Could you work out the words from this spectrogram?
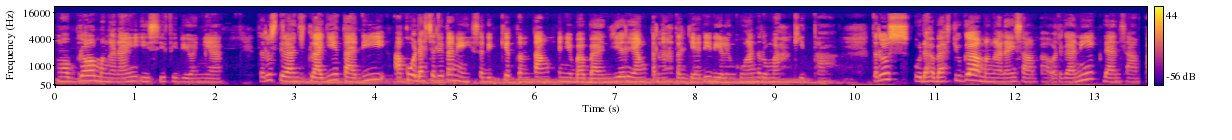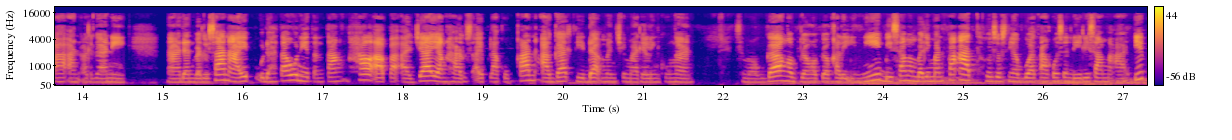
ngobrol mengenai isi videonya. Terus dilanjut lagi tadi aku udah cerita nih sedikit tentang penyebab banjir yang pernah terjadi di lingkungan rumah kita. Terus udah bahas juga mengenai sampah organik dan sampah anorganik. Nah, dan barusan Aib udah tahu nih tentang hal apa aja yang harus Aib lakukan agar tidak mencemari lingkungan. Semoga ngobrol-ngobrol kali ini bisa memberi manfaat khususnya buat aku sendiri sama Aib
